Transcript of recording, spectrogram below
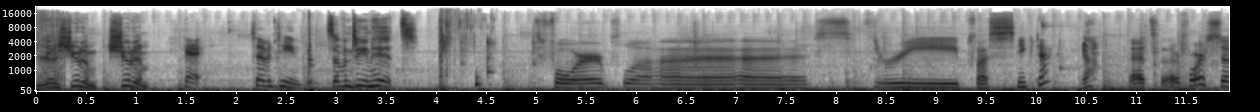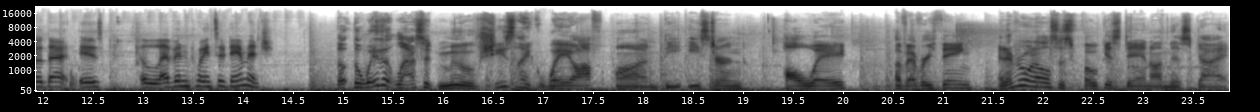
You're gonna shoot him. Shoot him. Okay. 17. 17 hits. It's 4 plus 3 plus sneak attack. Yeah. That's the other 4. So that is 11 points of damage. The, the way that Lass had moved, she's like way off on the eastern hallway of everything, and everyone else is focused in on this guy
